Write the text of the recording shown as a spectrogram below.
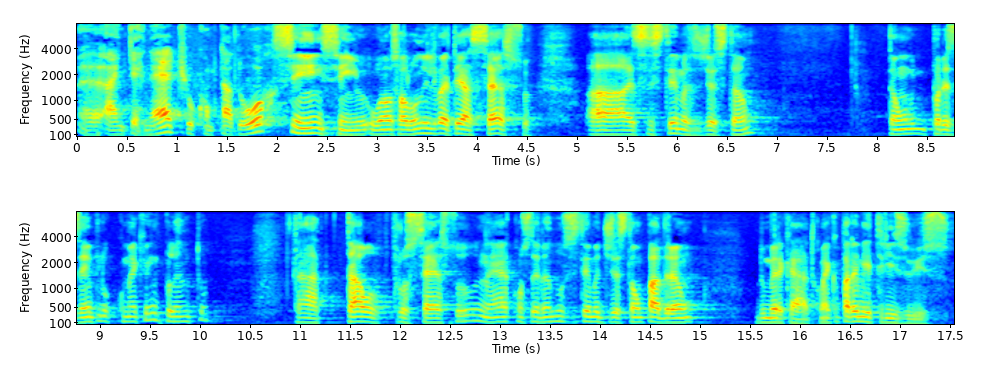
é, a internet, o computador. Sim, sim. O, o nosso aluno ele vai ter acesso a sistemas de gestão. Então, por exemplo, como é que eu implanto tá, tal processo, né, considerando um sistema de gestão padrão do mercado? Como é que eu parametrizo isso?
